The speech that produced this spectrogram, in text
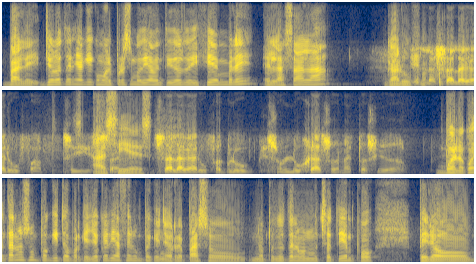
Vale, yo lo tenía aquí como el próximo día 22 de diciembre en la sala Garufa. en la Sala Garufa. Sí, Así sala- es. Sala Garufa Club, que es un lujazo en esta ciudad. Bueno, cuéntanos un poquito, porque yo quería hacer un pequeño repaso, no, no tenemos mucho tiempo, pero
